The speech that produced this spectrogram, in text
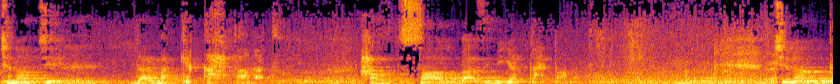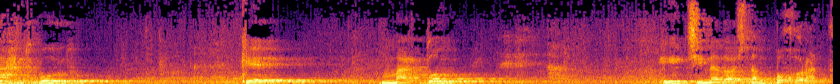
چنانچه در مکه قحط آمد. هفت سال بعضی میگن قحط آمد. چنان قحط بود که مردم هیچی نداشتن بخورند.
